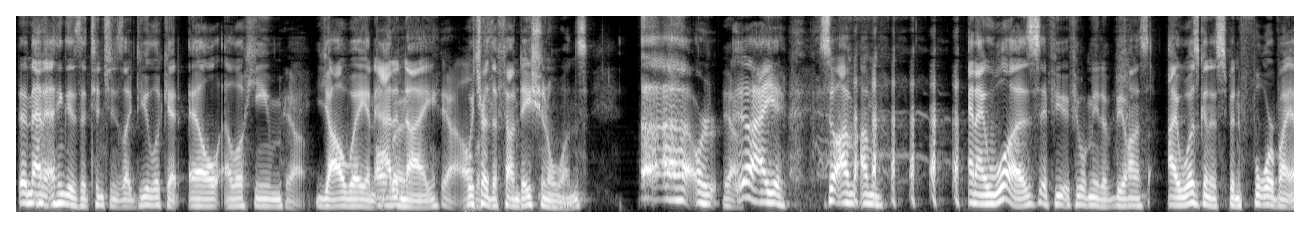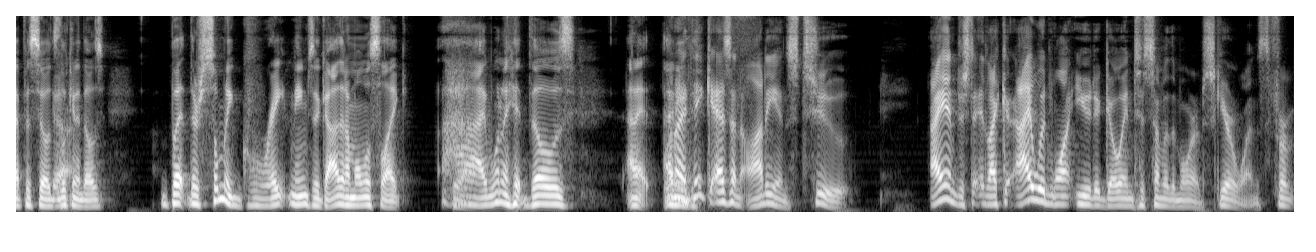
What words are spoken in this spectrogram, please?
Then that I think there's a tension is like, do you look at El, Elohim, Yeah. Yahweh, and the- Adonai, yeah, which the- are the foundational ones? Uh, or Yeah. I- so I'm, I'm and I was, if you if you want me to be honest, I was going to spend four of my episodes looking at those, but there's so many great names of God that I'm almost like, ah, I want to hit those. And I, I But I think as an audience too, I understand. Like I would want you to go into some of the more obscure ones for,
